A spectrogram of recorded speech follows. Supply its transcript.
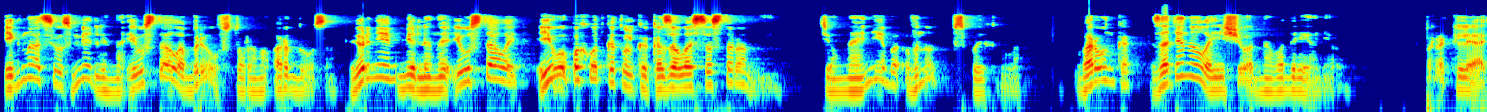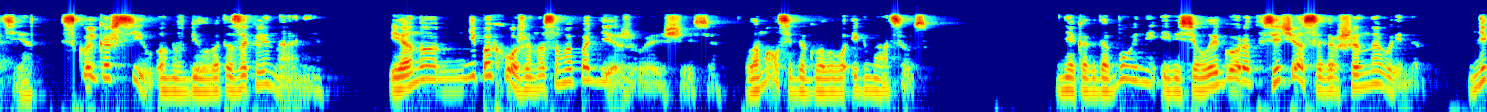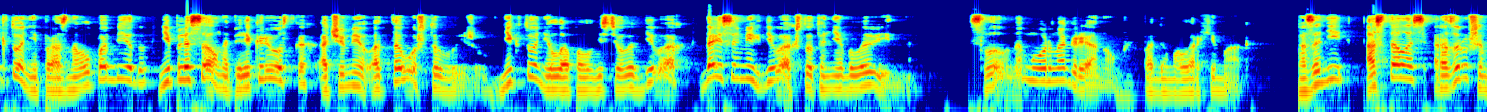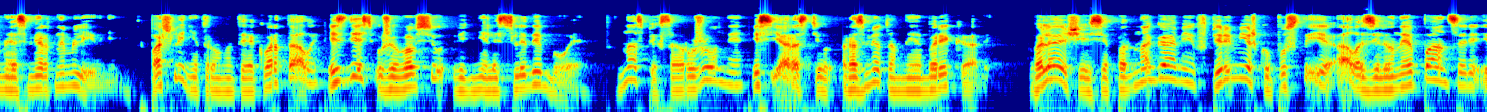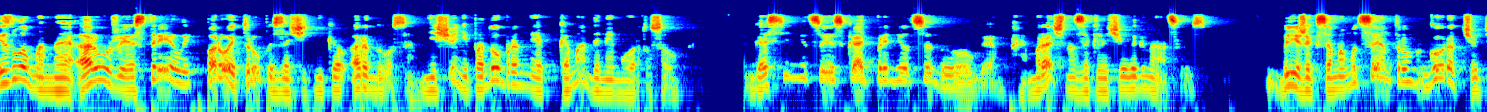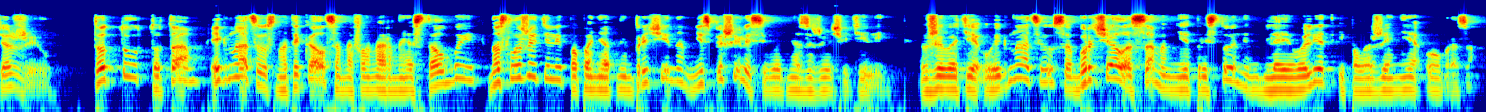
Игнациус медленно и устало брел в сторону Ордоса. Вернее, медленно и усталой, его походка только казалась со стороны. Темное небо вновь вспыхнуло. Воронка затянула еще одного древнего. Проклятие! Сколько ж сил он вбил в это заклинание! И оно не похоже на самоподдерживающееся. Ломал себе голову Игнациус. Некогда буйный и веселый город сейчас совершенно вымер. Никто не праздновал победу, не плясал на перекрестках, очумев от того, что выжил. Никто не лапал веселых девах, да и самих девах что-то не было видно. «Словно мор нагрянул», – подумал Архимаг. Позади осталось разрушенное смертным ливнем. Пошли нетронутые кварталы, и здесь уже вовсю виднелись следы боя. Наспех сооруженные и с яростью разметанные баррикады. Валяющиеся под ногами, вперемешку пустые ало-зеленые панцири, изломанное оружие, стрелы, порой трупы защитников Ордоса, еще не подобранные командами Мортусов. «Гостиницу искать придется долго», – мрачно заключил Игнациус. Ближе к самому центру город чуть ожил. То тут, то там Игнациус натыкался на фонарные столбы, но служители по понятным причинам не спешили сегодня зажечь фитили. В животе у Игнациуса бурчало самым непристойным для его лет и положения образом.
